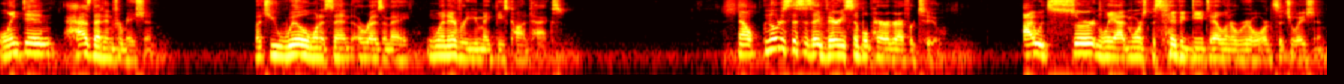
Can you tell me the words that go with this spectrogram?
LinkedIn has that information, but you will want to send a resume whenever you make these contacts. Now, notice this is a very simple paragraph or two. I would certainly add more specific detail in a real world situation.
